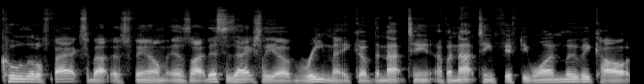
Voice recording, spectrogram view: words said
cool little facts about this film is like this is actually a remake of the 19 of a 1951 movie called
